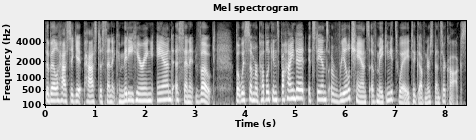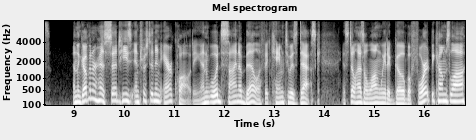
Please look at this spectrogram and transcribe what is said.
The bill has to get past a Senate committee hearing and a Senate vote. But with some Republicans behind it, it stands a real chance of making its way to Governor Spencer Cox. And the governor has said he's interested in air quality and would sign a bill if it came to his desk. It still has a long way to go before it becomes law,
